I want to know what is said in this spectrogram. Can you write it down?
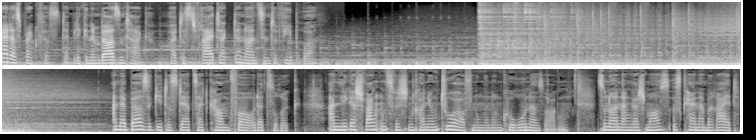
Traders Breakfast, der Blick in den Börsentag. Heute ist Freitag, der 19. Februar. An der Börse geht es derzeit kaum vor oder zurück. Anleger schwanken zwischen Konjunkturhoffnungen und Corona-Sorgen. Zu neuen Engagements ist keiner bereit.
